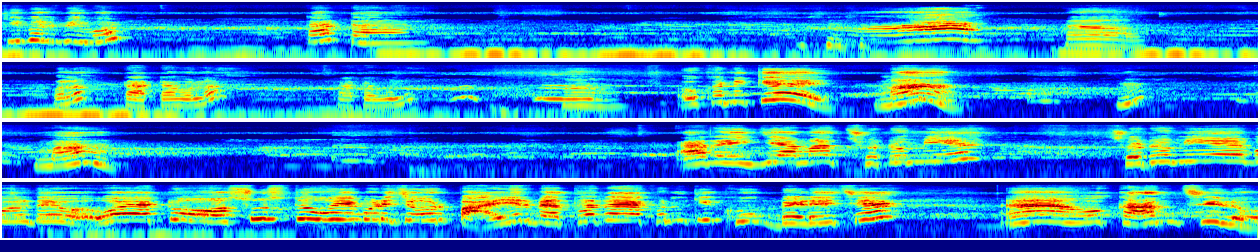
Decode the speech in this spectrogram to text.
কি বলবি বল? টাটা। হ্যাঁ। বলো, টাটা বলো টাটা বলো। হ্যাঁ। ওখানে কে? মা? হুম? মা? আর এই যে আমার ছোট মেয়ে ছোট মেয়ে বলতে ও একটু অসুস্থ হয়ে পড়েছে, ওর পায়ের ব্যথাটা এখন কি খুব বেড়েছে? হ্যাঁ ও কাঁদছিল।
